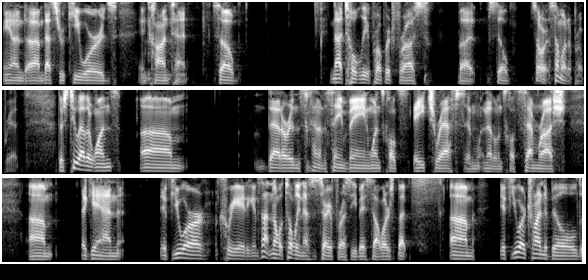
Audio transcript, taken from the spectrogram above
And um, that's through keywords and content. So, not totally appropriate for us, but still somewhat appropriate. There's two other ones um, that are in this kind of the same vein. One's called Ahrefs and another one's called SEMrush. Um, again, if you are creating, it's not no, totally necessary for us eBay sellers, but um, if you are trying to build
